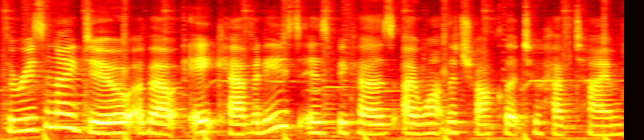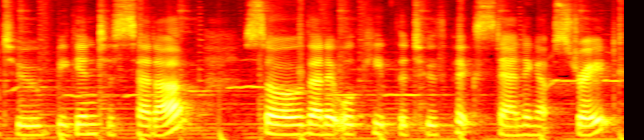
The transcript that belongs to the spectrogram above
The reason I do about eight cavities is because I want the chocolate to have time to begin to set up so that it will keep the toothpicks standing up straight,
